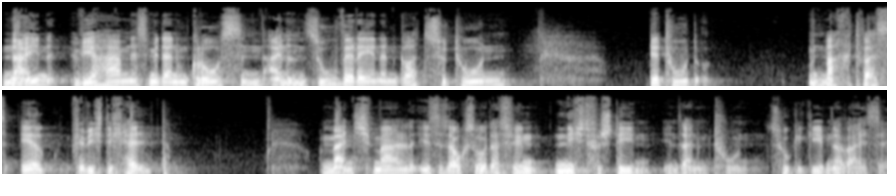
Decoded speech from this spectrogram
Nein, wir haben es mit einem großen, einem souveränen Gott zu tun, der tut und macht, was er für richtig hält Manchmal ist es auch so, dass wir ihn nicht verstehen in seinem Tun, zugegebenerweise.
